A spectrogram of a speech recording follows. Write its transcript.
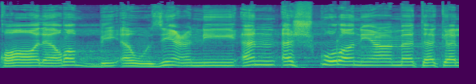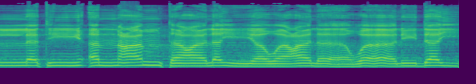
قال رب أوزعني أن أشكر نعمتك التي أنعمت علي وعلى والدي.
